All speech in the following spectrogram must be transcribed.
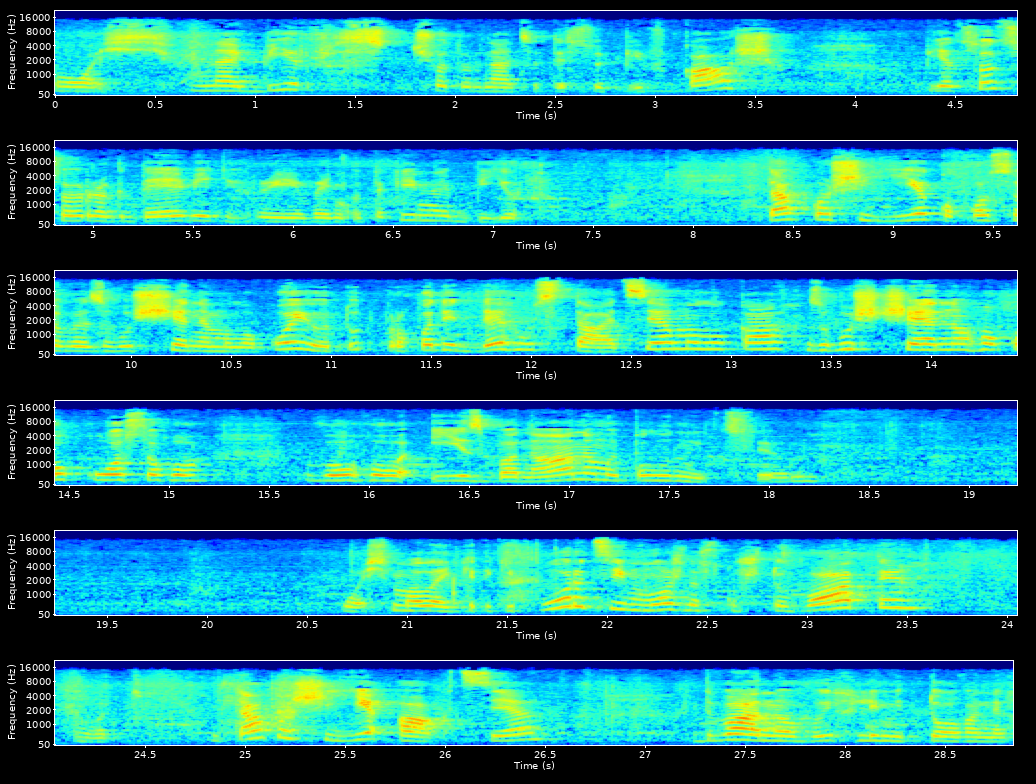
Ось набір з 14 супів каш. 549 гривень. Отакий набір. Також є кокосове згущене молоко, і отут проходить дегустація молока згущеного кокосового із бананом і полуницею. Ось маленькі такі порції, можна скуштувати. От. І також є акція. Два нових лімітованих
